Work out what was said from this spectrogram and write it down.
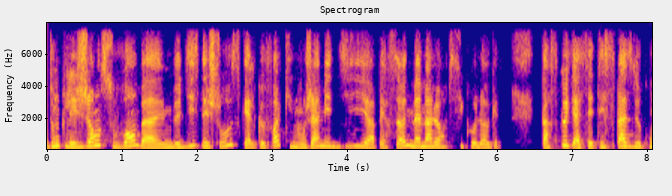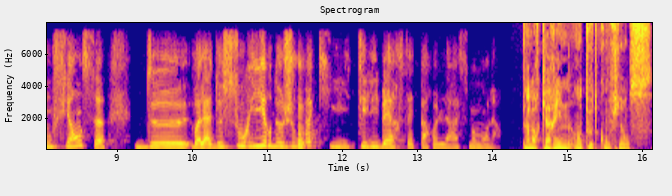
donc les gens souvent bah, me disent des choses quelquefois qu'ils n'ont jamais dit à personne, même à leur psychologue parce qu'il y a cet espace de confiance, de, voilà, de sourire, de joie qui, libère cette parole-là à ce moment-là. Alors Karine, en toute confiance,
